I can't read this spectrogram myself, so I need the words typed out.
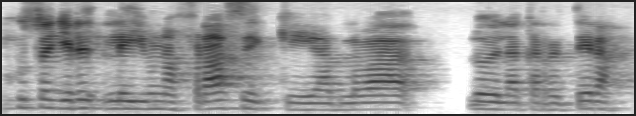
Justo ayer leí una frase que hablaba lo de la carretera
